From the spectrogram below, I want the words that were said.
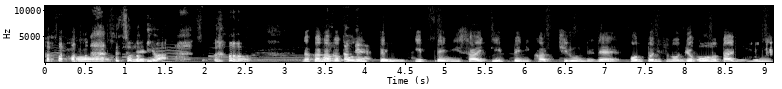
あー。そのね。日は。なかなかこう、いっぺんに、いっぺんに咲いて、いっぺんにか散るんでね、本当にその旅行のタイミングに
